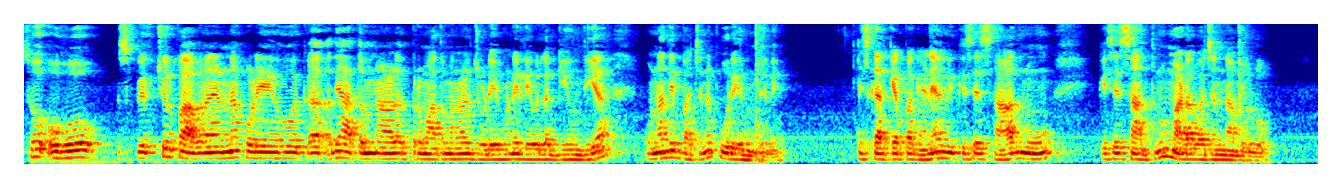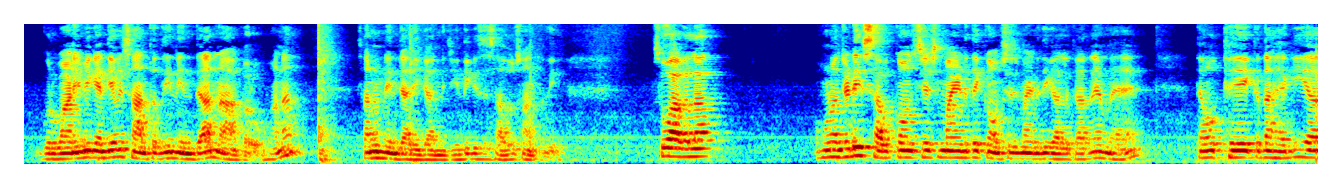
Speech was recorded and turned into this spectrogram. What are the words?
ਸੋ ਉਹ ਸਪਿਰਚੁਅਲ ਪਾਵਰ ਹੈ ਉਹਨਾਂ ਕੋਲੇ ਉਹ ਇੱਕ ਅਧਿਆਤਮ ਨਾਲ, ਪ੍ਰਮਾਤਮਾ ਨਾਲ ਜੁੜੇ ਹੋਣੇ ਲੈਵਲ ਲੱਗੀ ਹੁੰਦੀ ਆ, ਉਹਨਾਂ ਦੇ ਬਚਨ ਪੂਰੇ ਹੁੰਦੇ ਨੇ। ਇਸ ਕਰਕੇ ਆਪਾਂ ਕਹਿੰਦੇ ਆ ਵੀ ਕਿਸੇ ਸਾਧ ਨੂੰ, ਕਿਸੇ ਸੰਤ ਨੂੰ ਮਾੜਾ ਵਚਨ ਨਾ ਬੋਲੋ। ਗੁਰਬਾਣੀ ਵੀ ਕਹਿੰਦੀ ਹੈ ਵੀ ਸੰਤ ਦੀ ਨਿੰਦਾ ਨਾ ਕਰੋ, ਹਨਾ? ਸਾਨੂੰ ਨਿੰਦਾ ਨਹੀਂ ਕਰਨੀ ਚਾਹੀਦੀ ਕਿਸੇ ਸਾਧੂ ਸੰਤ ਦੀ। ਸੋ ਅਗਲਾ, ਹੁਣ ਜਿਹੜੀ ਸਬ ਸਬਕੌਂਸ਼ੀਅਸ ਮਾਈਂਡ ਤੇ ਕੌਂਸ਼ੀਅਸ ਮਾਈਂਡ ਦੀ ਗੱਲ ਕਰ ਰਿਹਾ ਮੈਂ, ਤਾਂ ਉੱਥੇ ਇੱਕ ਤਾਂ ਹੈਗੀ ਆ,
